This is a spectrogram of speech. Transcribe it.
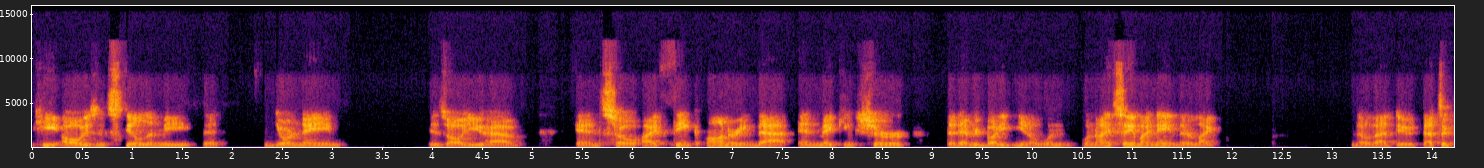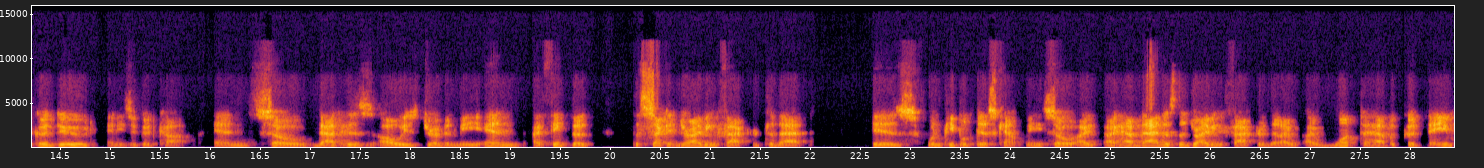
he always instilled in me that your name is all you have and so i think honoring that and making sure that everybody you know when when i say my name they're like no that dude that's a good dude and he's a good cop. And so that has always driven me. And i think that the second driving factor to that is when people discount me. So i, I have that as the driving factor that I, I want to have a good name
